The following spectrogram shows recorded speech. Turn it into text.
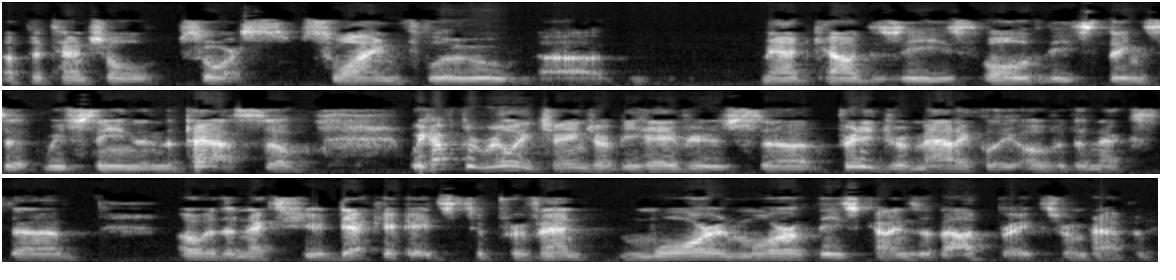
a potential source. Swine flu, uh, mad cow disease, all of these things that we've seen in the past. So we have to really change our behaviors uh, pretty dramatically over the next uh, over the next few decades to prevent more and more of these kinds of outbreaks from happening.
